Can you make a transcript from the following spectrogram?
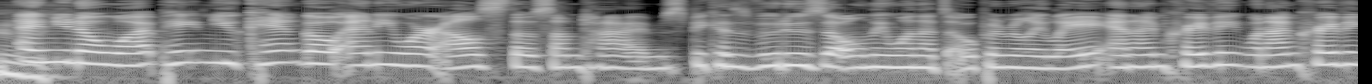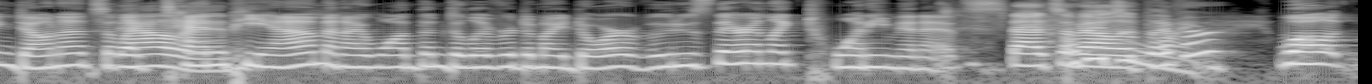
And you know what, Peyton, you can't go anywhere else though sometimes because Voodoo's the only one that's open really late. And I'm craving when I'm craving donuts at like 10 p.m. and I want them delivered to my door. Voodoo's there in like 20 minutes. That's a Oh, they valid deliver? point. Well, through,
